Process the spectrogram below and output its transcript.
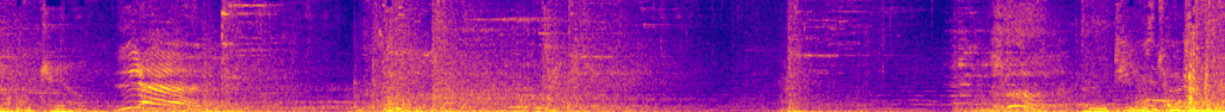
Double kill. Learn! Blue team's turret.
